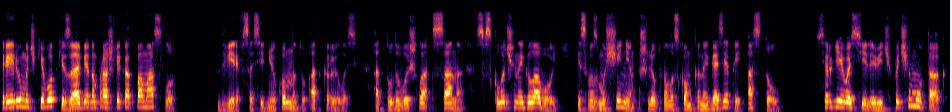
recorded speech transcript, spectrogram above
Три рюмочки водки за обедом прошли как по маслу. Дверь в соседнюю комнату открылась. Оттуда вышла Сана с всклоченной головой и с возмущением шлепнула скомканной газетой о стол. «Сергей Васильевич, почему так?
